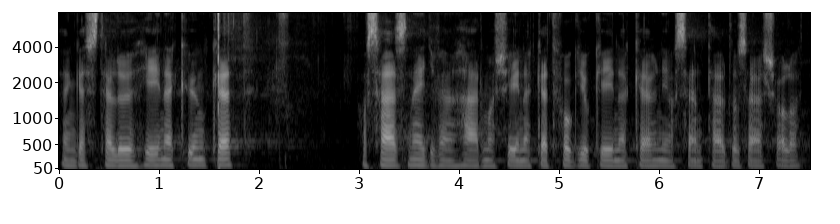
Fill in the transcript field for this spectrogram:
Engesztelő énekünket a 143-as éneket fogjuk énekelni a szentáldozás alatt.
